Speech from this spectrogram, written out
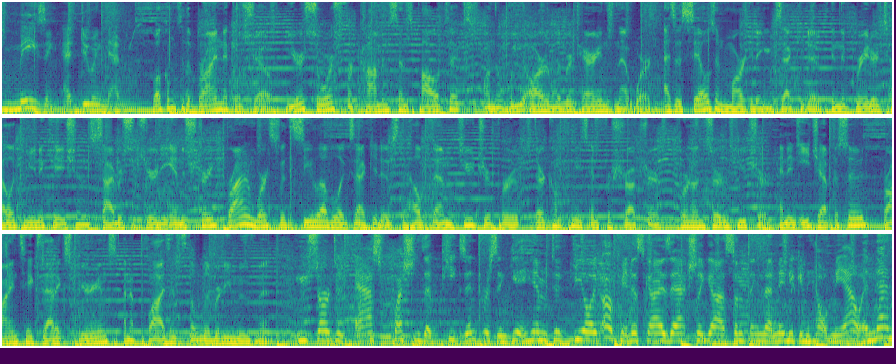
amazing at doing that. Welcome to the Brian Nichols Show, your source for common sense politics on the We Are Libertarians Network. As a sales and marketing executive in the greater telecommunications cybersecurity industry, Brian works with C-level executives to help them future-proof their company's infrastructure for an uncertain future. And in each episode, Brian takes that experience and applies it to the liberty movement. You you start to ask questions that piques interest and get him to feel like, okay, this guy's actually got something that maybe can help me out. And then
